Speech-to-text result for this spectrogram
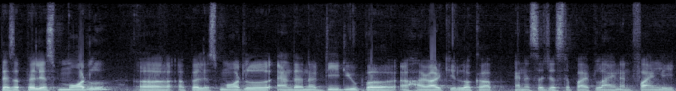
there's a Pelias model, uh, a Pelias model, and then a deduper, a hierarchy lookup, and a suggester pipeline, and finally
